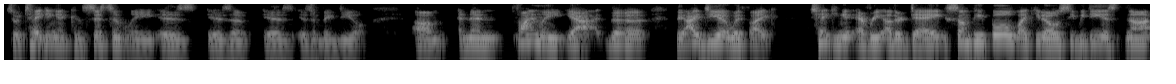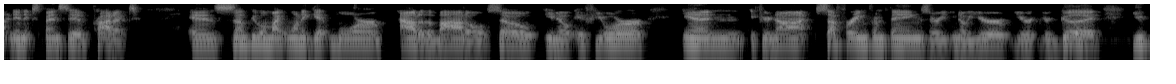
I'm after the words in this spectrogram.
So taking it consistently is is a is is a big deal. Um, and then finally, yeah, the the idea with like taking it every other day. Some people like you know CBD is not an inexpensive product, and some people might want to get more out of the bottle. So you know if you're in if you're not suffering from things or you know you're you're you're good you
